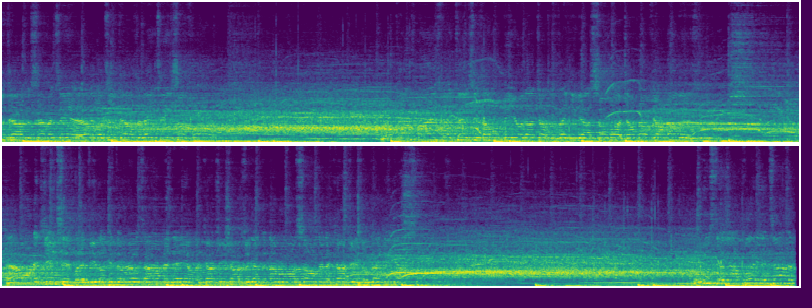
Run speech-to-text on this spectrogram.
2017 and hell of 2018 so far. Well, past my expectations. I won't be here without y'all, so thank you guys so much. I don't know if y'all know this. And I don't want to jinx it, but if you look at the real time today on the country charts, we got the number one song.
